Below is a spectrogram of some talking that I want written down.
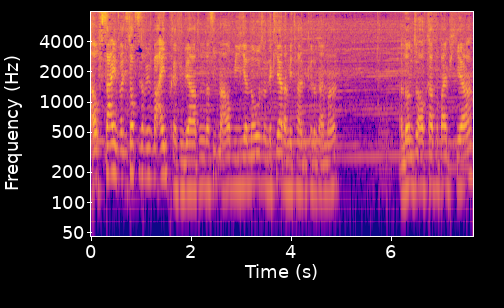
Auf Science, weil die Softs auf jeden Fall einbrechen werden. Das sieht man auch, wie hier Nose und Leclerc da mithalten können auf einmal. Alonso auch gerade vorbei Pierre.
